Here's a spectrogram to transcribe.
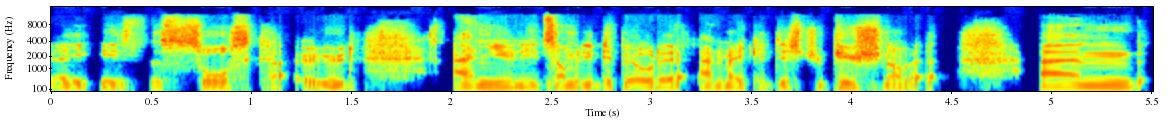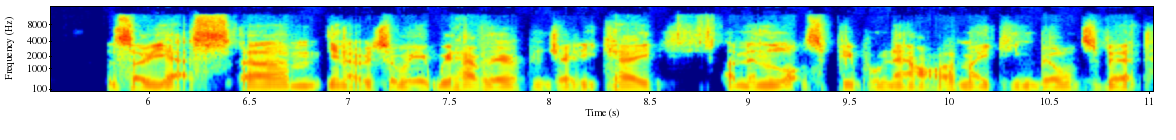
right. is the source code, and you need somebody to build it and make a distribution of it. And so yes, um, you know, so we, we have the OpenJDK, and then lots of people now are making builds of it.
